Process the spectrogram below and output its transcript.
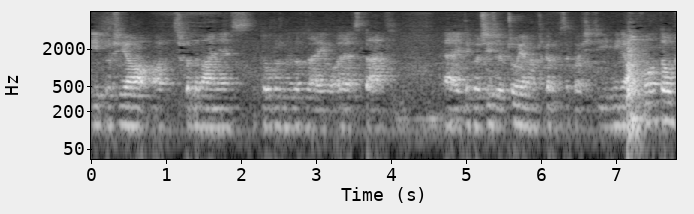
i prosi o odszkodowanie z tytułu różnego rodzaju e, strat e, i tego, się źle czuje, na przykład w wysokości milionu funtów.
